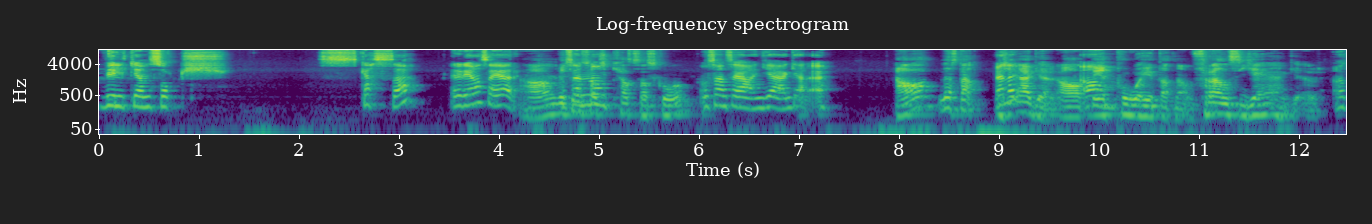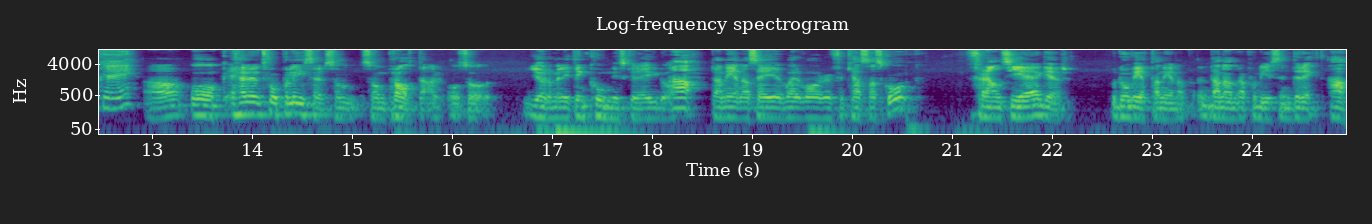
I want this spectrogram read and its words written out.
Vilken sorts skassa? Är det det han säger? Ja, vilken sorts någon- kassaskåp? Och sen säger han jägare. Ja, nästan. Eller? Jäger. Ja, det är Ja. ett påhittat namn. Frans Jäger. Okej. Ja, och här är det två poliser som, som pratar och så gör de en liten komisk grej då. Ja. Den ena säger vad var det för kassaskåp? Frans Jäger. Och då vet den, ena, den andra polisen direkt, ah,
